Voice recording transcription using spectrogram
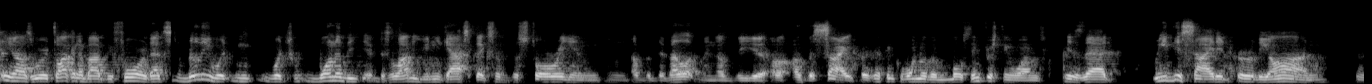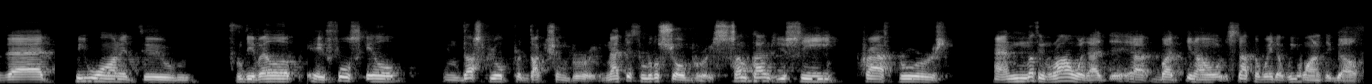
you know as we were talking about before, that's really what which one of the there's a lot of unique aspects of the story and, and of the development of the uh, of the site. But I think one of the most interesting ones is that we decided early on that we wanted to develop a full scale industrial production brewery, not just a little show brewery. Sometimes you see craft brewers and nothing wrong with that. Uh, but you know, it's not the way that we wanted to go.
